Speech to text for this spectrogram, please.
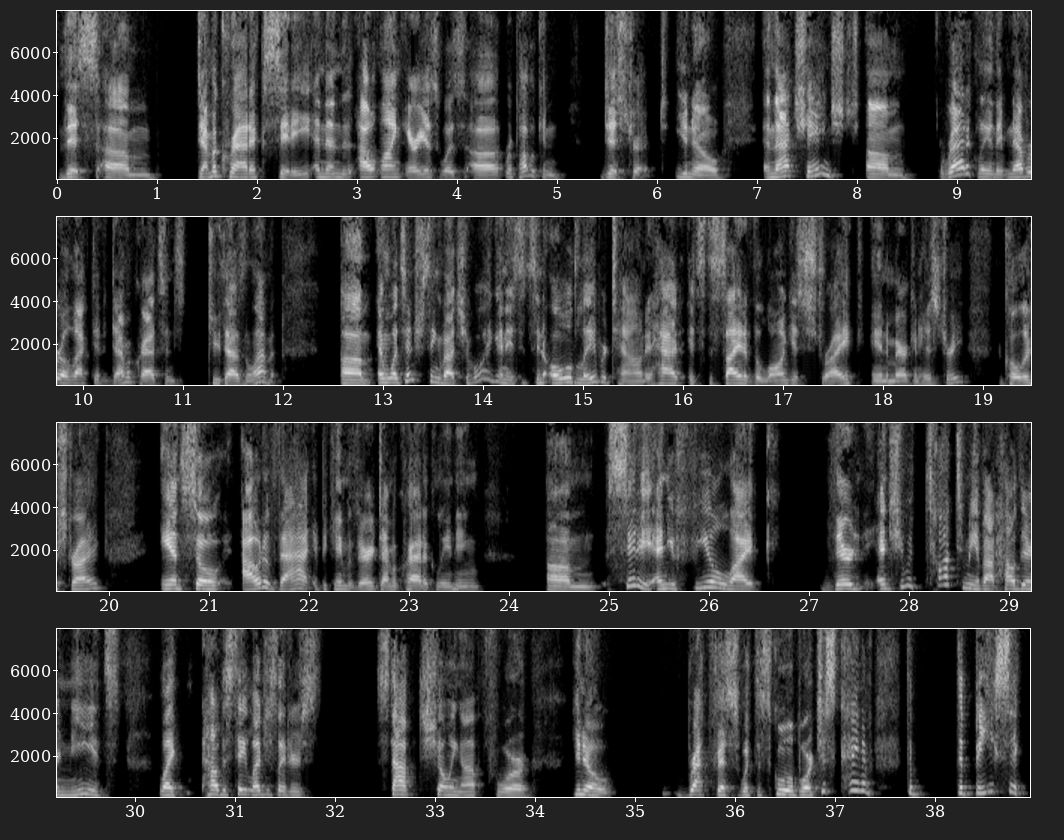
this um, Democratic city, and then the outlying areas was a Republican district. You know, and that changed um, radically, and they've never elected a Democrat since 2011. Um, and what's interesting about Sheboygan is it's an old labor town. It had it's the site of the longest strike in American history, the Kohler strike. And so out of that, it became a very democratic leaning um, city. And you feel like there, and she would talk to me about how their needs, like how the state legislators stopped showing up for, you know, breakfast with the school board, just kind of the the basic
